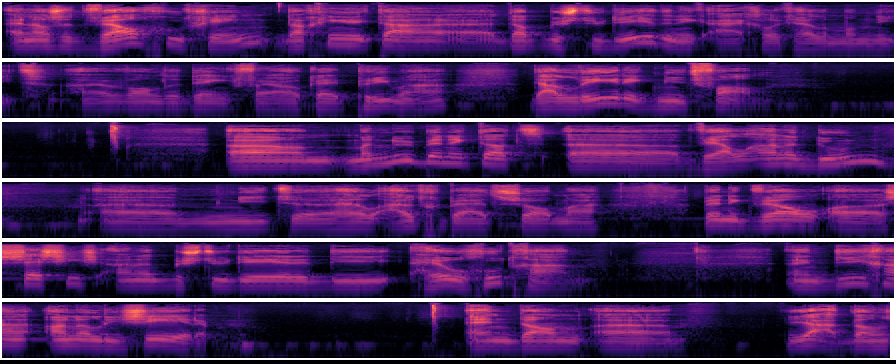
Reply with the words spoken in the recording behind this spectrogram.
En als het wel goed ging, dan ging ik daar, dat bestudeerde ik eigenlijk helemaal niet. want dan denk ik van ja, oké, prima. Daar leer ik niet van. Um, maar nu ben ik dat uh, wel aan het doen. Uh, niet uh, heel uitgebreid of zo, maar ben ik wel eh, sessies aan het bestuderen die heel goed gaan. En die gaan analyseren. En dan, ja, dan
